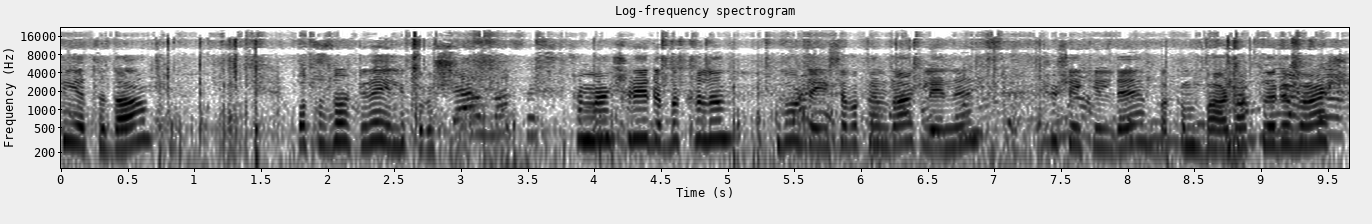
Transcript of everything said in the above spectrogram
Fiyatı da 34 lira 50 kuruş. Hemen şuraya da bakalım. Burada ise bakın Ragle'nin şu şekilde bakın bardakları var.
